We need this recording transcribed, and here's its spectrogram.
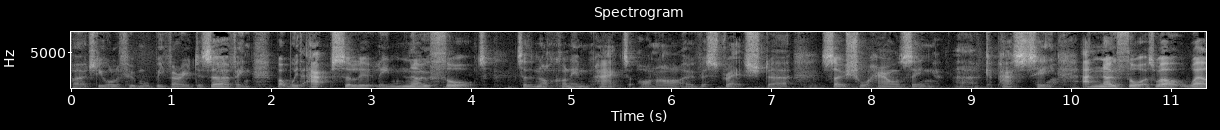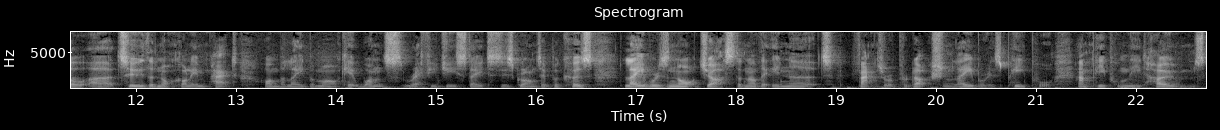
virtually all of whom, will be very deserving, but with absolutely no thought to the knock on impact on our overstretched uh, social housing uh, capacity, and no thought as well, well, uh, to the knock on impact on the labour market once refugee status is granted, because labour is not just another inert factor of production. Labour is people, and people need homes.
